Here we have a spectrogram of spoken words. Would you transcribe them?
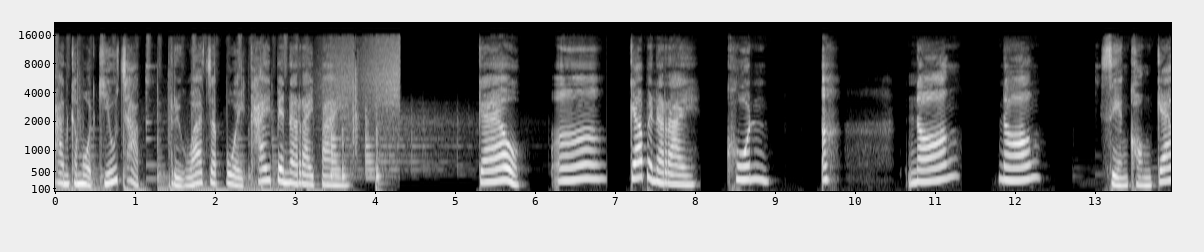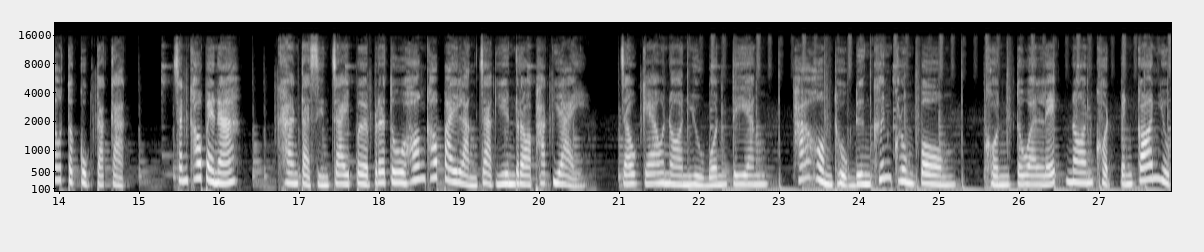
คานขมวดคิ้วฉับ หรือว่าจะป่วยไข้เป็นอะไรไป แก้ว เออ แก้วเป็นอะไร คุณอะน้อง น้อง เสียงของแก้วตะกุกตะกัก ฉันเข้าไปนะคานตัดสินใจเปิดประตูห้องเข้าไปหลังจากยืนรอพักใหญ่ เจ้าแก้วนอนอยู่บนเตียง ผ้าห่มถูกดึงขึ้นคลุมโปง คนตัวเล็กนอนขดเป็นก้อนอยู่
